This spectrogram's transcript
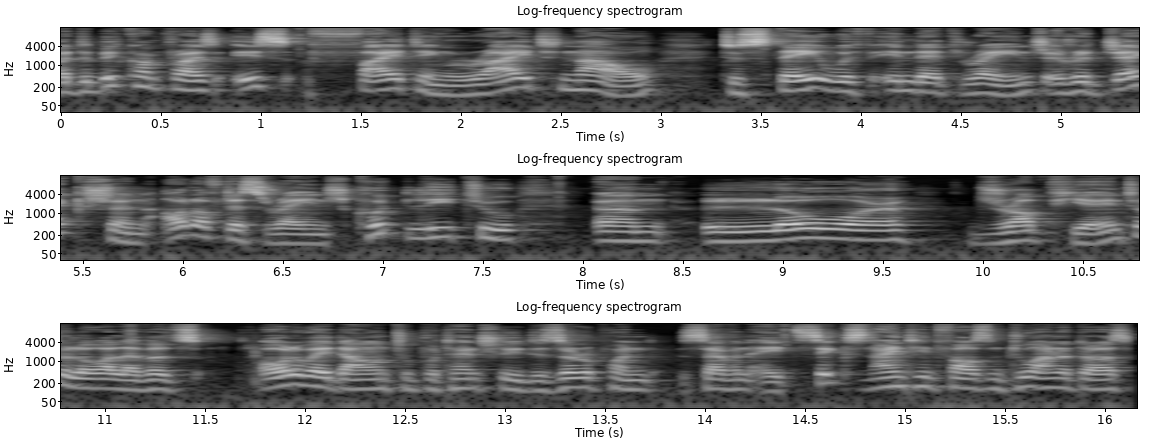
But the Bitcoin price is fighting right now to stay within that range. A rejection out of this range could lead to um, lower drop here into lower levels all the way down to potentially the 0.786 $19,200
